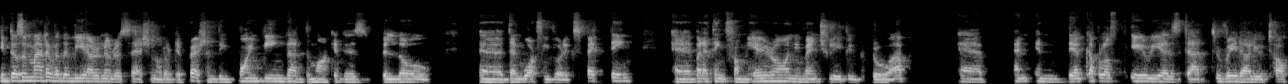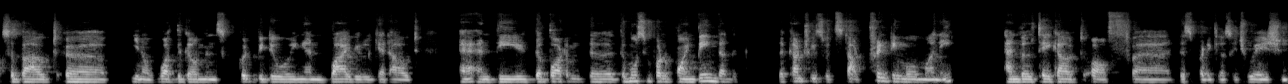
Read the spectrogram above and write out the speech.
it doesn't matter whether we are in a recession or a depression. The point being that the market is below uh, than what we were expecting. Uh, but I think from here on, eventually it will grow up. Uh, and, and there are a couple of areas that Ray Dalio talks about, uh, you know, what the governments could be doing and why we will get out. And the, the bottom, the, the most important point being that the, the countries would start printing more money and will take out of uh, this particular situation.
